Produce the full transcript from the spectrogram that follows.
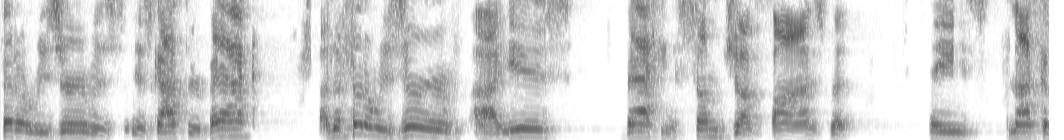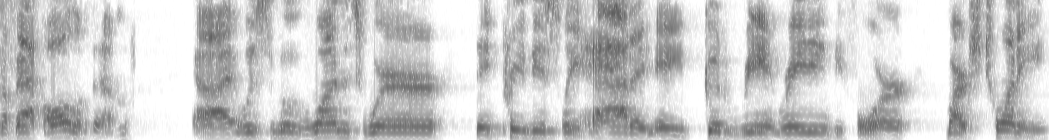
Federal Reserve has, has got their back. Uh, the Federal Reserve uh, is backing some junk bonds, but they're not going to back all of them. Uh, it was ones where they previously had a, a good rating before March 20.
